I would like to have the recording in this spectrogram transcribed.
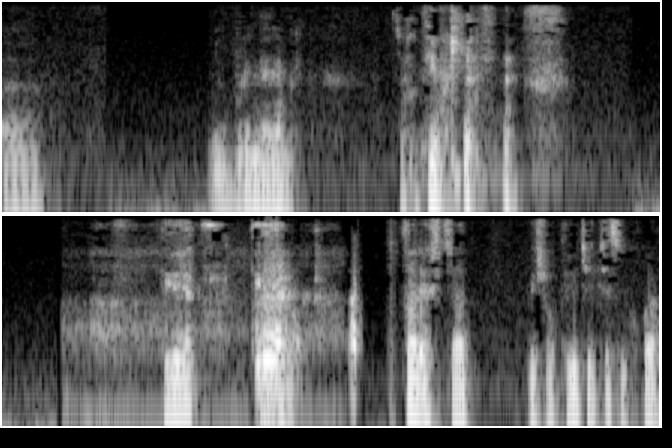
аа юу бүр ингээ амар жоохон тийм болоод. Тэгээ яг тэгээ яг буцаар ярьчаад би шууд тэгж хэлжсэн баггүй.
